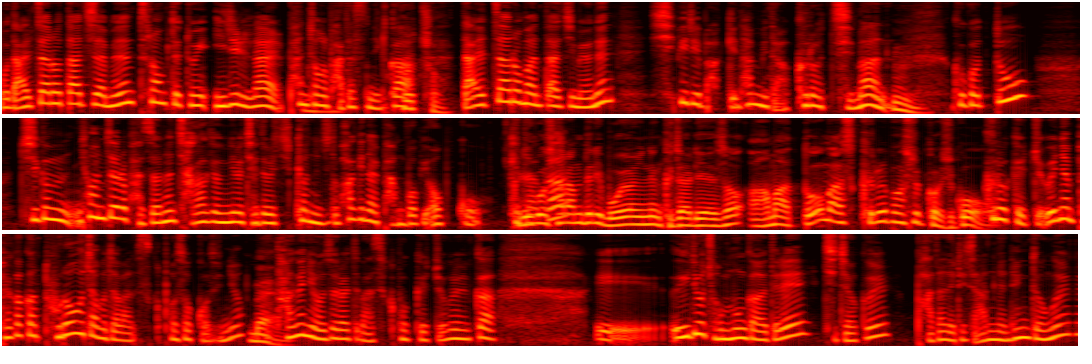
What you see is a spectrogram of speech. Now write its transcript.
뭐 날짜로 따지자면 트럼프 대통령이 1일 날 판정을 받았으니까 그렇죠. 날짜로만 따지면은 10일이 맞긴 합니다. 그렇지만 음. 그것도 지금 현재로 봐서는 자가격리를 제대로 지켰는지도 확인할 방법이 없고 그리고 사람들이 모여 있는 그 자리에서 아마 또 마스크를 벗을 것이고 그렇겠죠. 왜냐하면 백악관 돌아오자마자 마스크 벗었거든요. 네. 당연히 연설할 때 마스크 벗겠죠. 그러니까 이 의료 전문가들의 지적을 받아들이지 않는 행동을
